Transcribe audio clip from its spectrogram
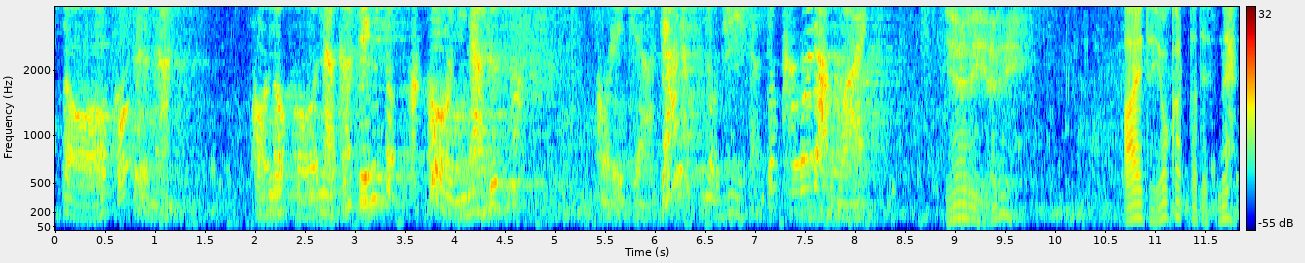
そう怒るな。この子を泣かせると不幸になるぞ。これじゃダラスのじいさんと変わらんわい。やれやれ会えてよかったですね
